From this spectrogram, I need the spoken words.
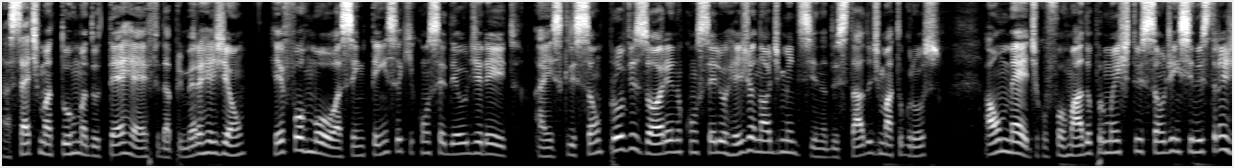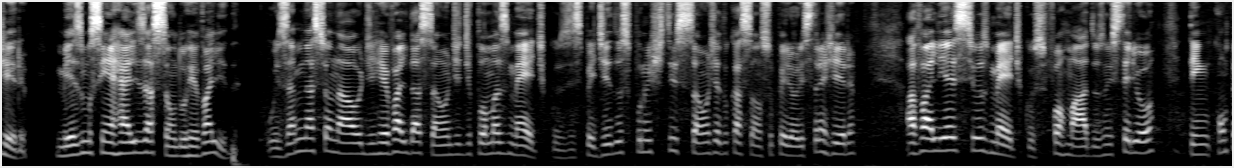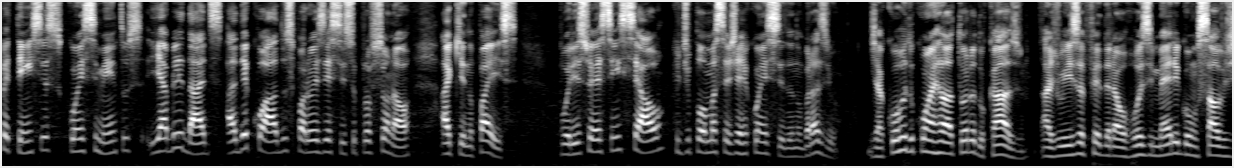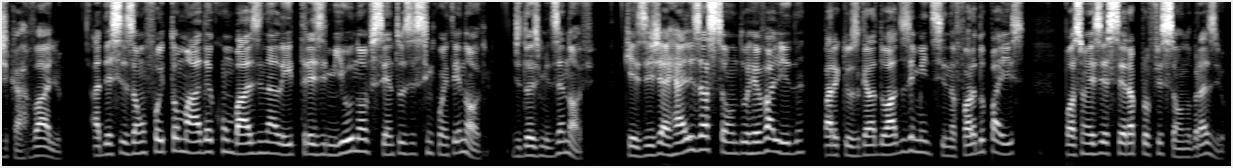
A sétima turma do TRF da primeira região reformou a sentença que concedeu o direito à inscrição provisória no Conselho Regional de Medicina do Estado de Mato Grosso a um médico formado por uma instituição de ensino estrangeira, mesmo sem a realização do revalida. O Exame Nacional de Revalidação de Diplomas Médicos, expedidos por uma instituição de educação superior estrangeira, avalia se os médicos formados no exterior têm competências, conhecimentos e habilidades adequados para o exercício profissional aqui no país. Por isso é essencial que o diploma seja reconhecido no Brasil. De acordo com a relatora do caso, a juíza federal Rosemary Gonçalves de Carvalho, a decisão foi tomada com base na Lei 13.959, de 2019 que exige a realização do Revalida para que os graduados em medicina fora do país possam exercer a profissão no Brasil.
